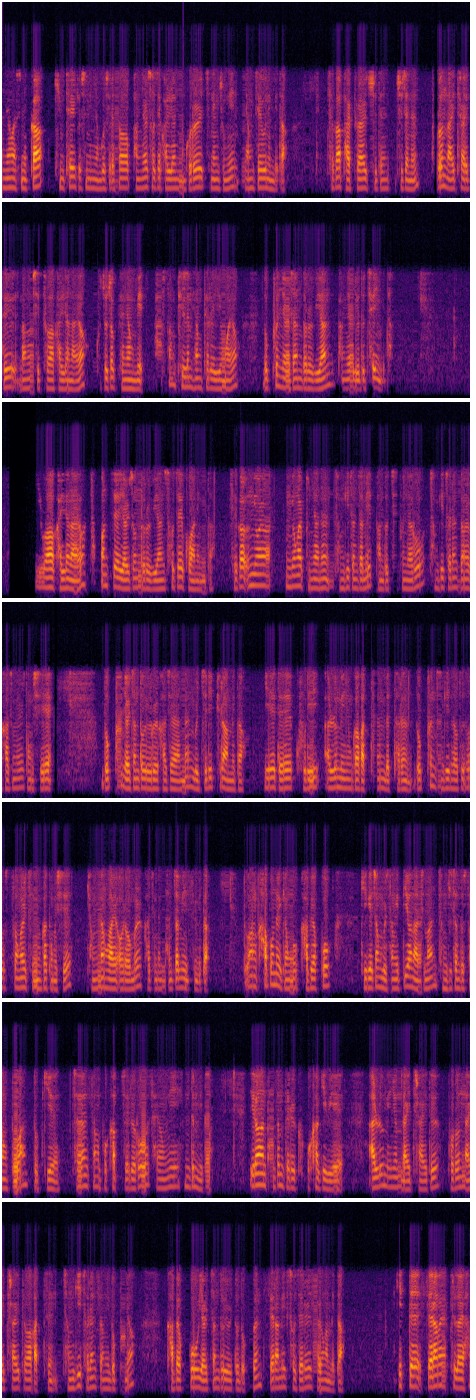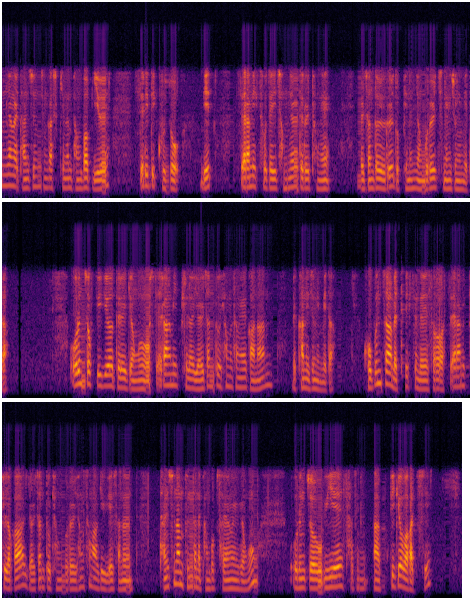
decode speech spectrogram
안녕하십니까. 김태일 교수님 연구실에서 방열 소재 관련 연구를 진행 중인 양재훈입니다. 제가 발표할 주제, 는 boron nitride nanosheet와 관련하여 구조적 변형 및 합성 필름 형태를 이용하여 높은 열전도를 위한 방열 유도체입니다. 이와 관련하여 첫 번째 열전도를 위한 소재 고안입니다. 제가 응용할, 응용할 분야는 전기전자 및 반도체 분야로 전기 절연성을 가짐을 동시에 높은 열전도율을 가져야 하는 물질이 필요합니다. 이에 대해 구리, 알루미늄과 같은 metal은 높은 전기전도성을 지님과 동시에 경량화의 어려움을 가지는 단점이 있습니다. 또한 카본의 경우 가볍고 기계적 물성이 뛰어나지만 전기 전도성 또한 높기에 절연성 복합 재료로 사용이 힘듭니다. 이러한 단점들을 극복하기 위해 알루미늄 nitride, boron nitride와 같은 전기 절연성이 높으며 가볍고 열전도율도 높은 세라믹 소재를 사용합니다. 이때 세라믹 filler의 함량을 단순 증가시키는 방법 이외 3D 구조 및 세라믹 소재의 정렬들을 통해 열전도율을 높이는 연구를 진행 중입니다. 오른쪽 figure들의 경우 세라믹 필러 열전도 형성에 관한 메커니즘입니다. 고분자 매트릭스 내에서 세라믹 filler가 열전도 경로를 형성하기 위해서는 단순한 분산의 방법 사용의 경우 오른쪽 위의 사진, 아, 비교와 같이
